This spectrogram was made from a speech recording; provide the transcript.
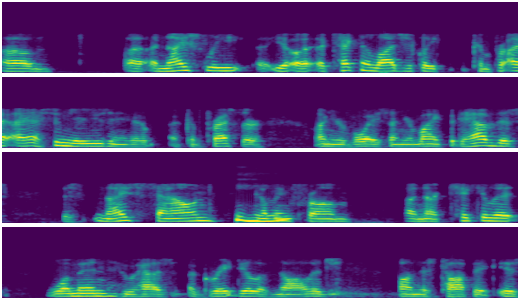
um, a, a nicely, uh, you know, a technologically, comp- I, I assume you're using a, a compressor on your voice on your mic, but to have this this nice sound Mm-hmm. coming from an articulate woman who has a great deal of knowledge on this topic is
